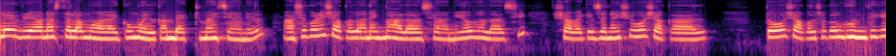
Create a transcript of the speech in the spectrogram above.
হ্যালো এভরিওয়ান, আসসালামু আলাইকুম। Welcome back to my channel আশা করি সকলে অনেক ভালো আছে, আমিও ভালো আছি। সবাইকে জানাই শুভ সকাল। তো সকাল সকাল ঘুম থেকে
